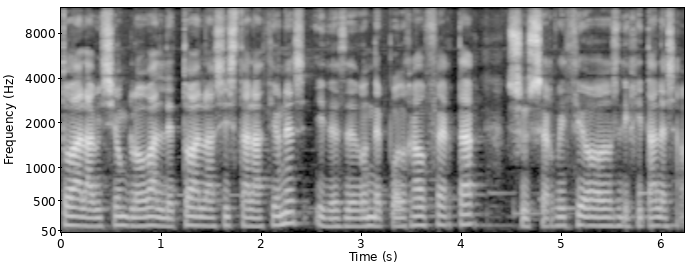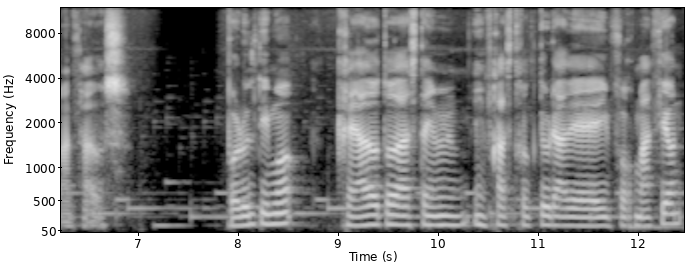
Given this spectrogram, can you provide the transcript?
toda la visión global de todas las instalaciones y desde donde podrá ofertar sus servicios digitales avanzados. Por último, creado toda esta infraestructura de información,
